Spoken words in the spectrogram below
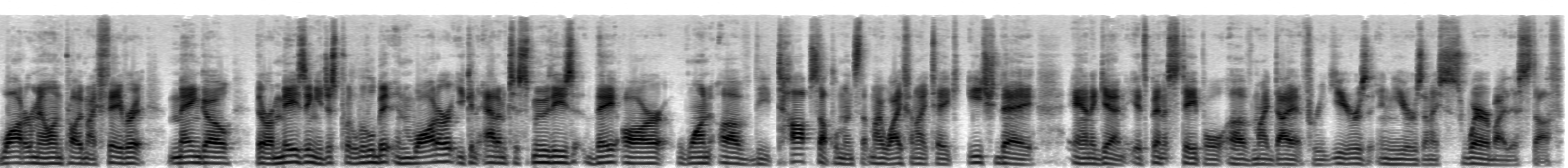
watermelon, probably my favorite, mango, they're amazing. You just put a little bit in water. You can add them to smoothies. They are one of the top supplements that my wife and I take each day. And again, it's been a staple of my diet for years and years. And I swear by this stuff.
